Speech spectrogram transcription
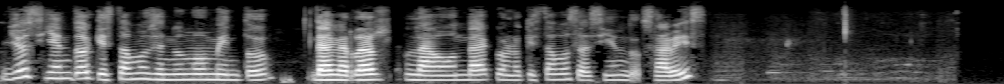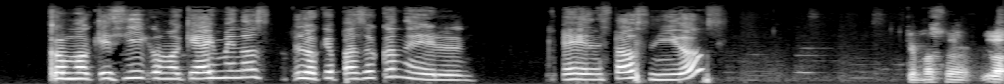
Yo siento que estamos en un momento de agarrar la onda con lo que estamos haciendo, ¿sabes? Como que sí, como que hay menos lo que pasó con el en Estados Unidos, ¿Qué pasó? Lo-.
